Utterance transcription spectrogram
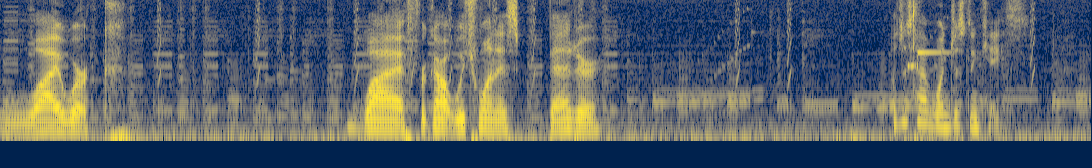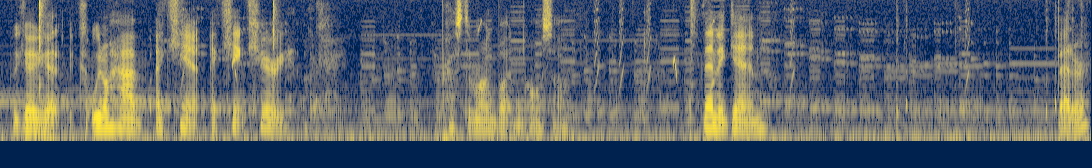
Why work? Why? I forgot which one is better. I'll just have one just in case. We gotta get. We don't have. I can't. I can't carry. Okay. I pressed the wrong button also. Then again. Better.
